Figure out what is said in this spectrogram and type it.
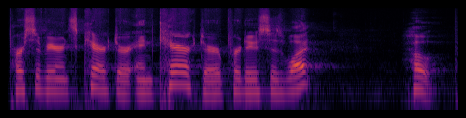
Perseverance, character, and character produces what? Hope.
